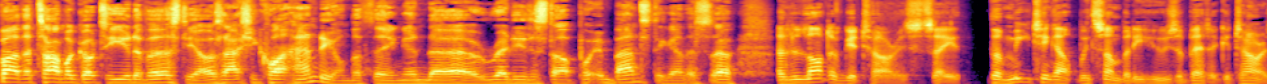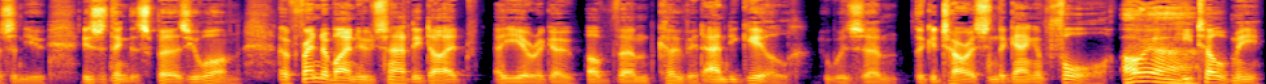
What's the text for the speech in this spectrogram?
by the time I got to university, I was actually quite handy on the thing and uh, ready to start putting bands together. So a lot of guitarists say the meeting up with somebody who's a better guitarist than you is the thing that spurs you on. A friend of mine who sadly died a year ago of um, COVID, Andy Gill, who was um, the guitarist in the Gang of Four. Oh yeah, he told me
